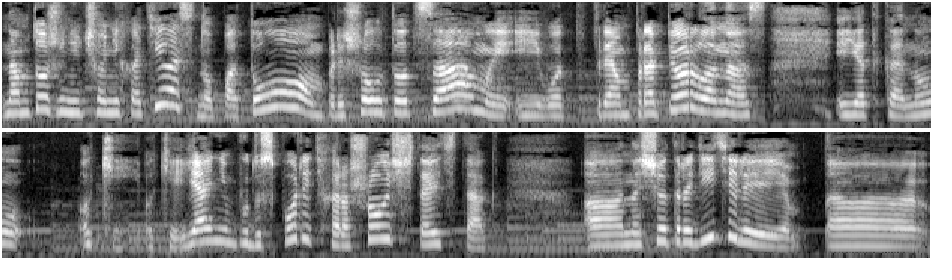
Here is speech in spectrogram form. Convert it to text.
нам тоже ничего не хотелось, но потом пришел тот самый, и вот прям проперла нас, и я такая, ну, окей, окей, я не буду спорить, хорошо, считайте так. А, насчет родителей, а,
